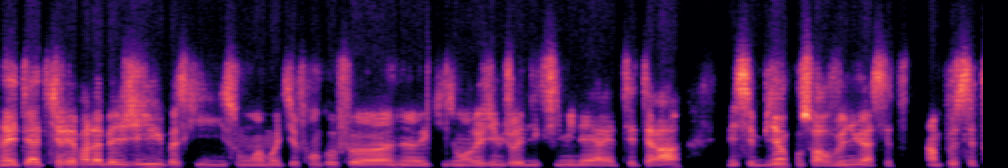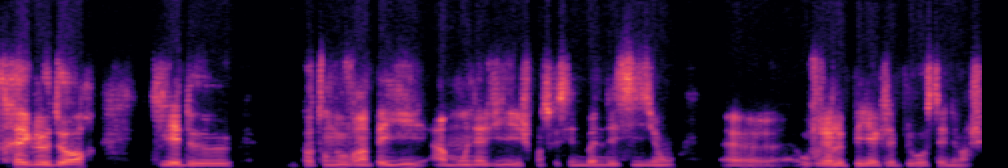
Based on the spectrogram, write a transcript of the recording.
a été attiré par la Belgique parce qu'ils sont à moitié francophones, euh, qu'ils ont un régime juridique similaire, etc. Mais c'est bien qu'on soit revenu à cette, un peu cette règle d'or qui est de, quand on ouvre un pays, à mon avis, et je pense que c'est une bonne décision, euh, ouvrir le pays avec la plus grosse taille de marché.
